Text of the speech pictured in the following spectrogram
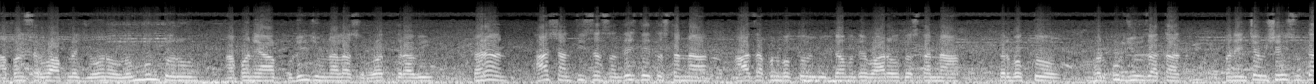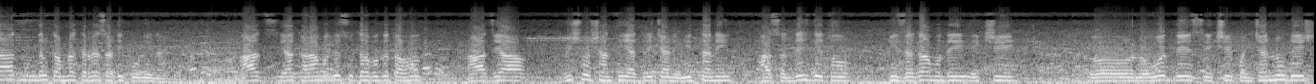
आपण सर्व आपलं जीवन अवलंबून करून आपण या पुढील जीवनाला सुरुवात करावी. कारण हा शांतीचा संदेश देत असताना आज आपण बघतो युद्धामध्ये वार होत असताना तर बघतो भरपूर जीव जातात पण यांच्याविषयी सुद्धा आज मंगल कामना करण्यासाठी कोणी नाही. आज या काळामध्ये सुद्धा बघत आहोत आज या विश्व शांती यात्रेच्या निमित्ताने हा संदेश देतो की जगामध्ये एकशे नव्वद देश एकशे पंच्याण्णव देश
